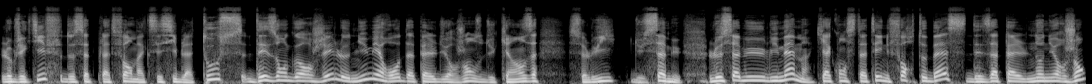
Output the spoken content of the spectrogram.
L'objectif de cette plateforme accessible à tous, désengorger le numéro d'appel d'urgence du 15, celui du SAMU. Le SAMU lui-même, qui a constaté une forte baisse des appels non urgents,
